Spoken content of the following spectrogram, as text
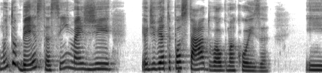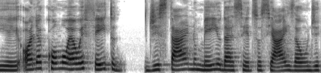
muito besta, assim, mas de eu devia ter postado alguma coisa. E olha como é o efeito de estar no meio das redes sociais, onde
